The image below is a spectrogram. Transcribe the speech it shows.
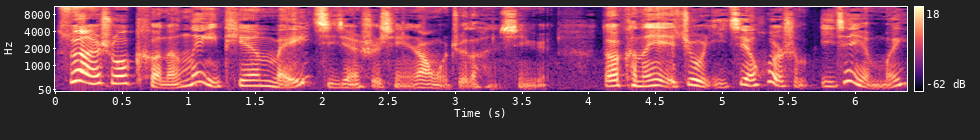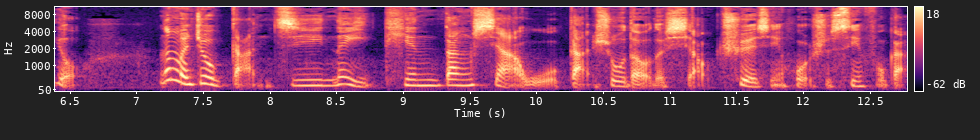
虽然说可能那一天没几件事情让我觉得很幸运，对吧？可能也就一件或者什么一件也没有，那么就感激那一天当下我感受到的小确幸或者是幸福感。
